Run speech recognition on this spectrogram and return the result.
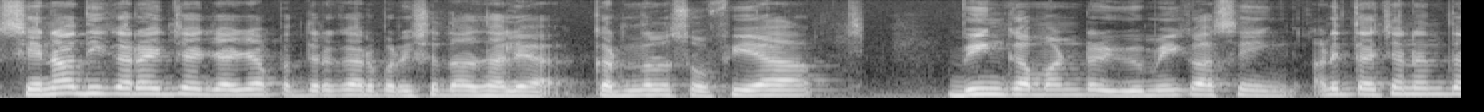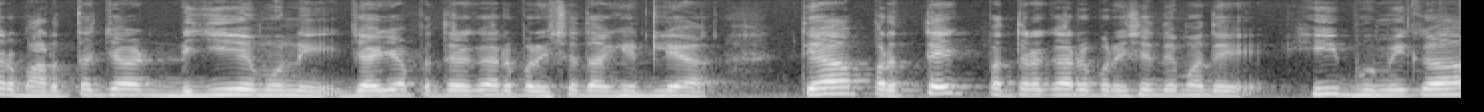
सेनाधिकाऱ्यांच्या ज्या ज्या पत्रकार परिषदा झाल्या colonel Sofiya wing commander Vyomika Singh आणि त्याच्यानंतर भारताच्या डी जी एमओने ज्या ज्या पत्रकार परिषदा घेतल्या त्या प्रत्येक पत्रकार परिषदेमध्ये ही भूमिका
